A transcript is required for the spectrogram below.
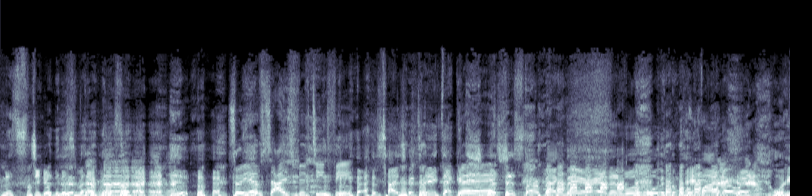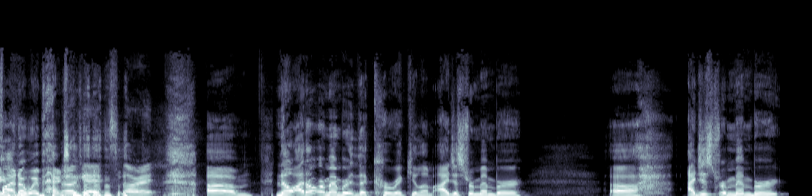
Let's steer this back. so you have size 15 feet. Size 15, exactly. Let's just start back there, and then we'll, we'll, we'll find our way. We'll find our way back to Okay, this. all right. Um, no, I don't remember the curriculum. I just remember, uh, I just remember s-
